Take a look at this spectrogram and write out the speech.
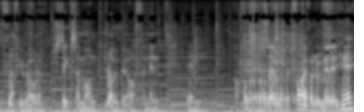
fluffy roller, stick some on, rub a bit off, and then then. So I'm gonna put 500 mil in here.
